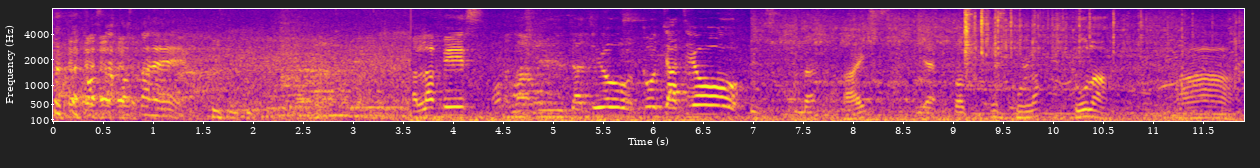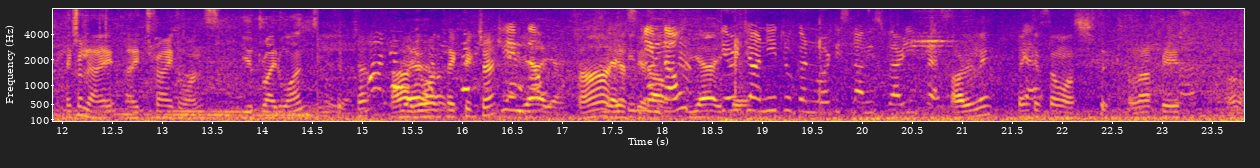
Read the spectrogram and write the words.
کوستا کوستا ہے اللہ حافظ اللہ حافظ چاچیو کو چاچیو hi Yeah, it's cooler. Cola. Ah, actually I I tried once. You tried once? Ah, you want to take picture? came Yeah, down. yeah. Ah, Yeah, yes, came yes. Came down. down. Yeah, Your journey to convert Islam is very impressive. Oh really? Thank you so much. Allah hafiz. Oh.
